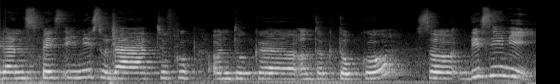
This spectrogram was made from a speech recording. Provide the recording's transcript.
dan space ini sudah cukup untuk uh, untuk toko. So di sini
